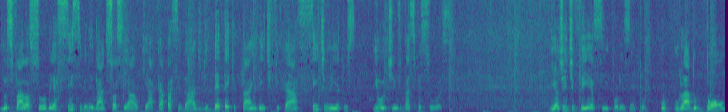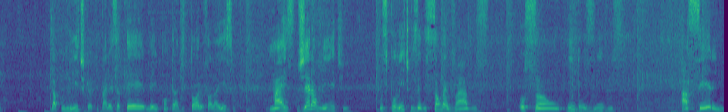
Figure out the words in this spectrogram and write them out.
nos fala sobre a sensibilidade social, que é a capacidade de detectar e identificar sentimentos e motivos das pessoas. E a gente vê, assim, por exemplo, o, o lado bom da política, que parece até meio contraditório falar isso, mas geralmente os políticos eles são levados ou são induzidos a serem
